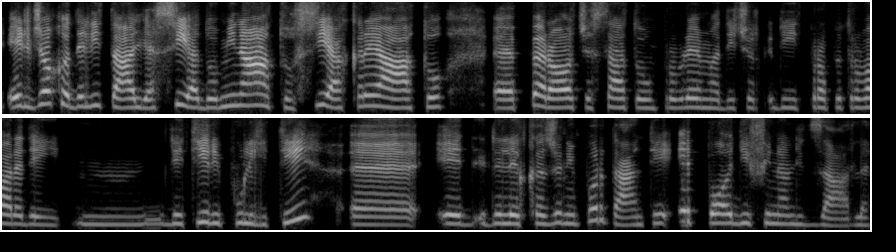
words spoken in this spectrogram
E il gioco dell'Italia sia dominato sia creato eh, però c'è stato un problema di, cer- di proprio trovare dei, mh, dei tiri puliti eh, e delle occasioni importanti e poi di finalizzarle.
